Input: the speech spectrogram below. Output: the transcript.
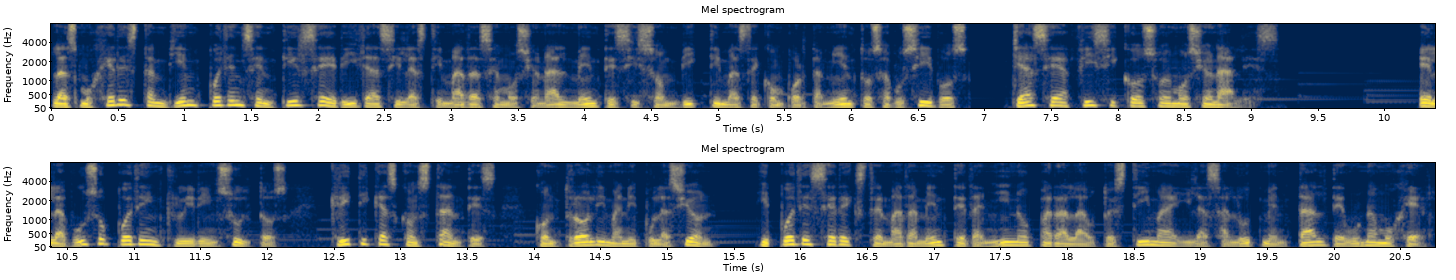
Las mujeres también pueden sentirse heridas y lastimadas emocionalmente si son víctimas de comportamientos abusivos, ya sea físicos o emocionales. El abuso puede incluir insultos, críticas constantes, control y manipulación, y puede ser extremadamente dañino para la autoestima y la salud mental de una mujer.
